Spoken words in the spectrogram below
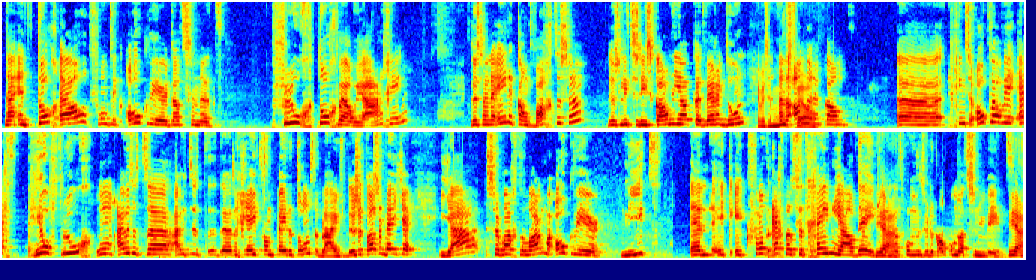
Nou, en toch, El, vond ik ook weer dat ze het vroeg toch wel weer aanging. Dus aan de ene kant wachten ze. Dus liet ze die Scalniak het werk doen. Ja, Aan de wel. andere kant eh, ging ze ook wel weer echt heel vroeg om uit, het, eh, uit het, de, de greep van het peloton te blijven. Dus het was een beetje, ja, ze wachten lang, maar ook weer niet. En ik, ik vond echt dat ze het geniaal deed. Ja. En dat komt natuurlijk ook omdat ze nu wint. Ja,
